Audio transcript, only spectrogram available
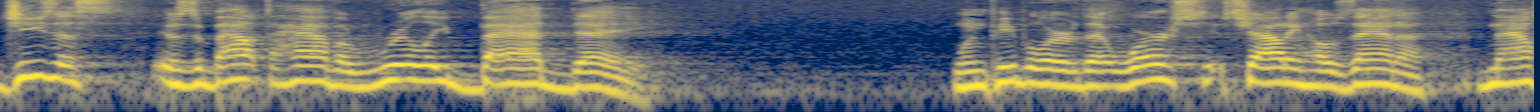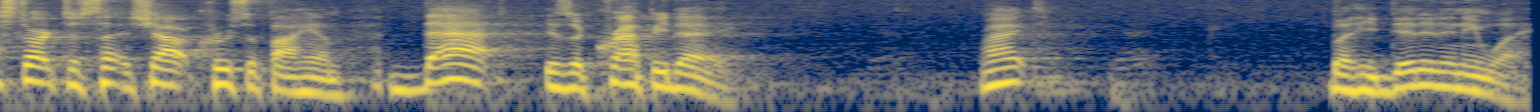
Jesus is about to have a really bad day. When people are that were shouting Hosanna now start to shout crucify him. That is a crappy day. Right? But he did it anyway.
